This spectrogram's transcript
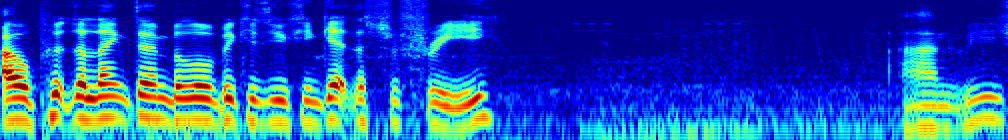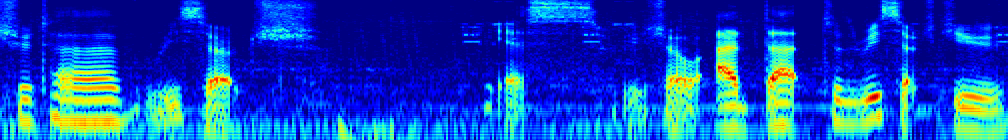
I'll put the link down below because you can get this for free. And we should have research. Yes, we shall add that to the research queue.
